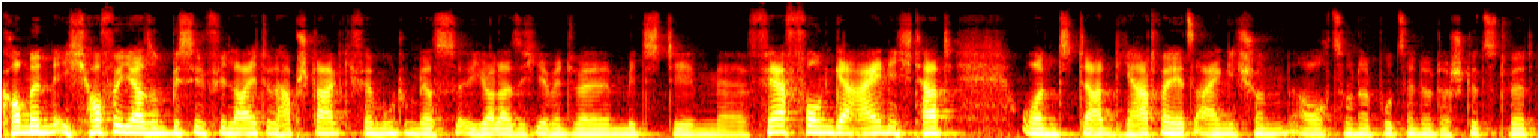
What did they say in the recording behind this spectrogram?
kommen. Ich hoffe ja so ein bisschen vielleicht und habe stark die Vermutung, dass Jolla sich eventuell mit dem äh, Fairphone geeinigt hat und da die Hardware jetzt eigentlich schon auch zu 100% unterstützt wird,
